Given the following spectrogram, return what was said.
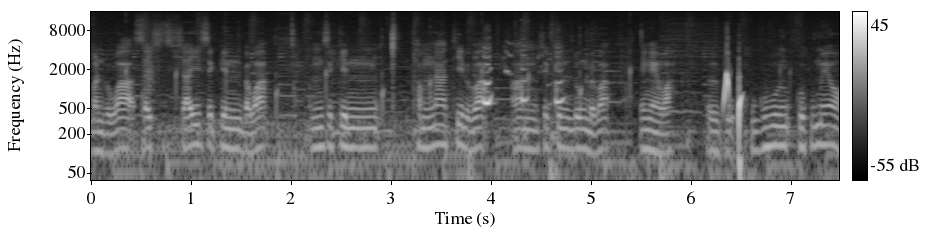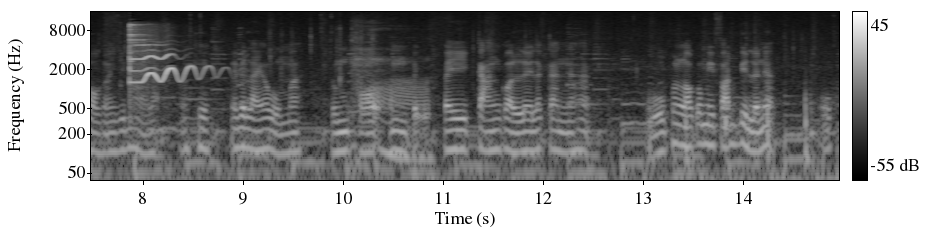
มันแบบว่าใช้ใช้สกินแบบว่าสกินทำหน้าที่แบบว่าอืมสกินลุงแบบว่า ยังไงวะ เออ กู กู กูกูพูดไม่ออกนะชิบหายละโอเค ไม่เป็นไรครับผมมา ผมขออืมไปไปกลางก่อนเลยแล้วกันนะฮะโอ้โหเพื่อนเราก็มีฟัดบิดแล้วเนี่ย โอ้โห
